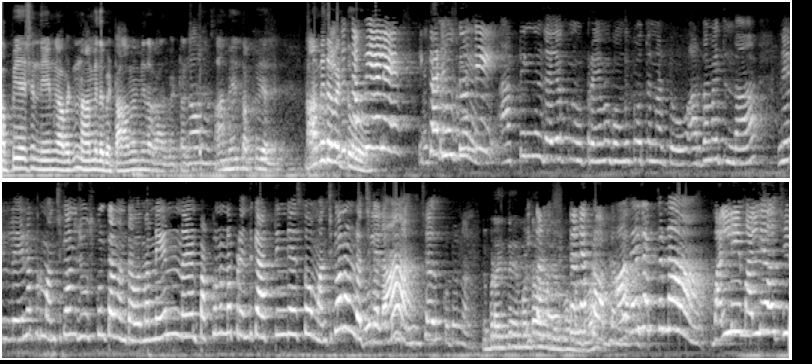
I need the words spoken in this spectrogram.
తప్పు చేసింది నేను కాబట్టి నా మీద పెట్టు. ఆమె మీద కాదు పెట్టాలి ఆమె ఏం తప్పు చేయలేదు. నా మీద పెట్టు. ఇక్కడ చూస్తుంది యాక్టింగ్ చేయకు నువ్వు ప్రేమ పొంగిపోతున్నట్టు అర్థమవుతుందా నేను లేనప్పుడు మంచిగానే చూసుకుంటానంటావు మరి నేను నేను పక్కన ఉన్నప్పుడు ఎందుకు యాక్టింగ్ చేస్తావు? మంచిగానే ఉండొచ్చు కదా? ఇప్పుడైతే అదే చెప్తున్నా. మళ్ళీ మళ్ళీ వచ్చి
